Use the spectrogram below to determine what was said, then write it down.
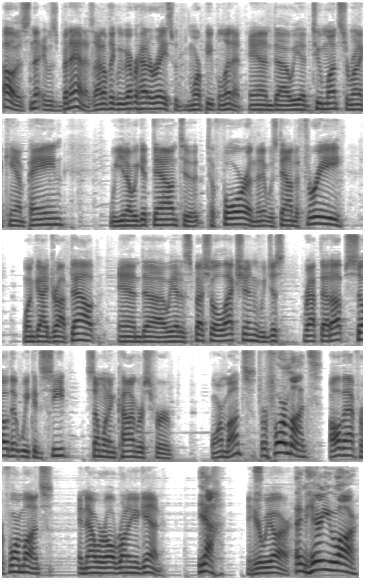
Oh, it was, it was bananas. I don't think we've ever had a race with more people in it. And uh, we had two months to run a campaign. We, you know, we get down to, to four, and then it was down to three. One guy dropped out, and uh, we had a special election. We just wrapped that up so that we could seat someone in Congress for four months. For four months. All that for four months, and now we're all running again. Yeah. And here we are. And here you are.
